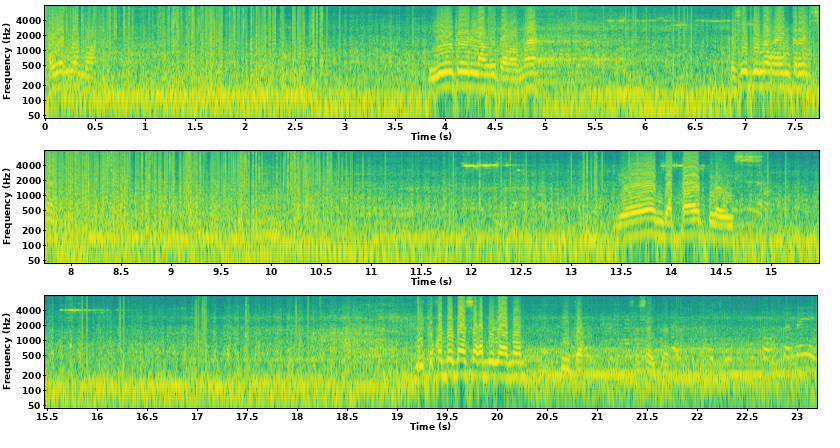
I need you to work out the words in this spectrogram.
Ayun mama. U-turn lang kita mama. Kasi doon ang entrance yan. Yun, the fireplace. Dito ka ba ba sa kabila, ma'am? Dito, sa side na to. Kung sana eh.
